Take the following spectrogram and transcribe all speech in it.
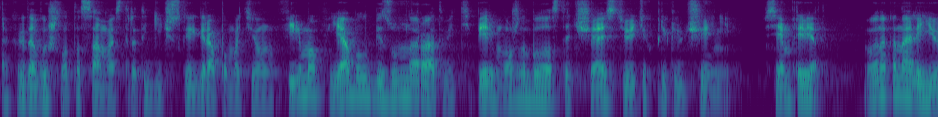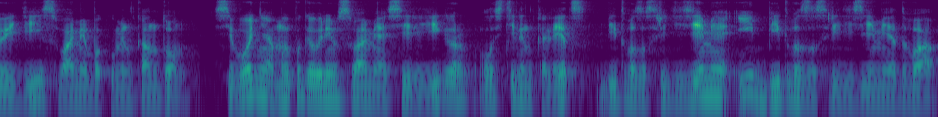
а когда вышла та самая стратегическая игра по мотивам фильмов, я был безумно рад, ведь теперь можно было стать частью этих приключений. Всем привет! Вы на канале UAD и с вами Бакуменко Антон. Сегодня мы поговорим с вами о серии игр «Властелин колец», «Битва за Средиземье» и «Битва за Средиземье 2».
